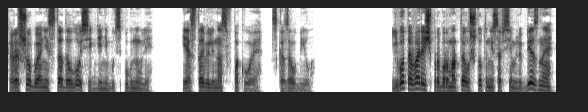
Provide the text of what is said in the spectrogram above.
Хорошо бы они стадо лоси где-нибудь спугнули и оставили нас в покое, сказал Билл. Его товарищ пробормотал что-то не совсем любезное,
